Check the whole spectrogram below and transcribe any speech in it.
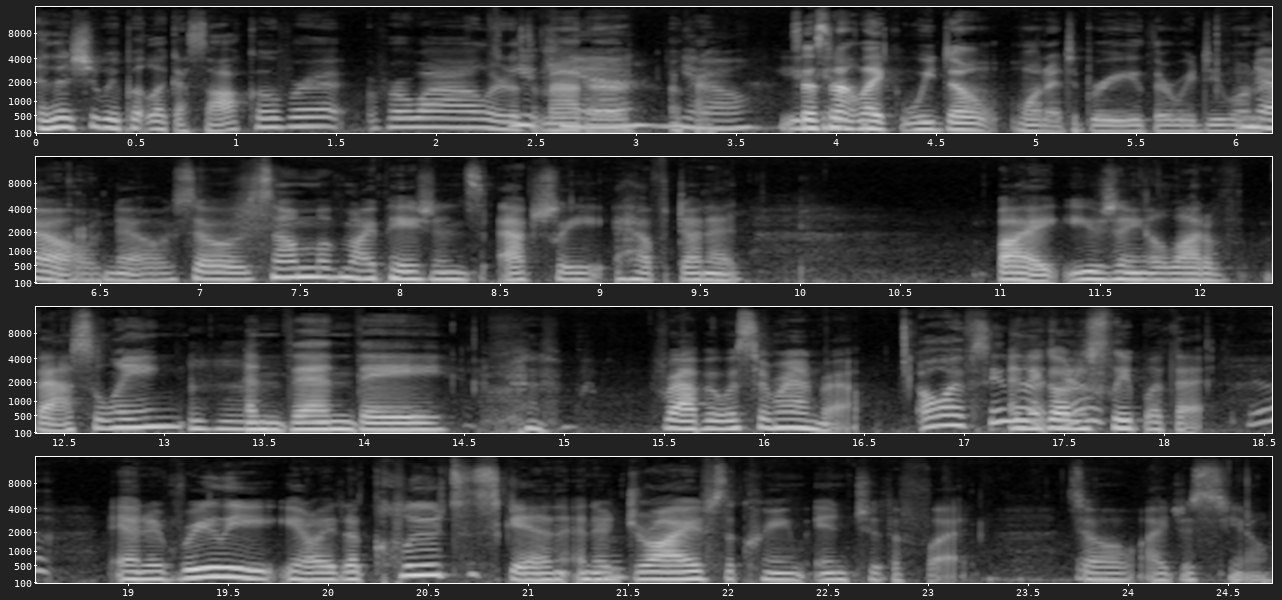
And then should we put like a sock over it for a while, or does You it matter? can, you know, you so it's not like we don't want it to breathe, or we do want No, it. okay. no. No. So some of my patients actually have done it by using a lot of Vaseline, Mm-hmm. and then they wrap it with Saran wrap, Oh, I've seen and that. And they go yeah. to sleep with it. Yeah. And it really, you know, it occludes the skin and Mm-hmm. it drives the cream into the foot. So I just, you know,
